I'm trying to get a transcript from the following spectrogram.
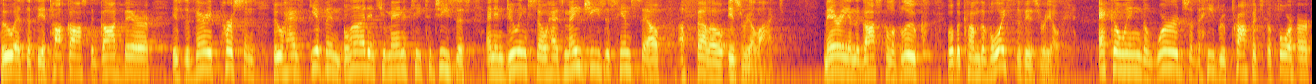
who, as the Theotokos, the God bearer, is the very person who has given blood and humanity to Jesus, and in doing so has made Jesus himself a fellow Israelite. Mary in the Gospel of Luke will become the voice of Israel, echoing the words of the Hebrew prophets before her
